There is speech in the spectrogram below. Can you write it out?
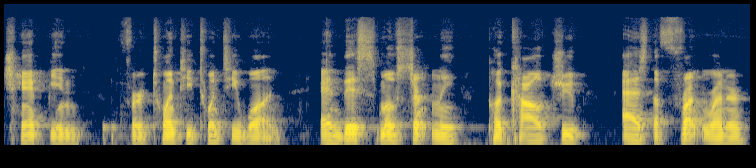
champion for 2021. And this most certainly put Kyle Troup as the front runner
